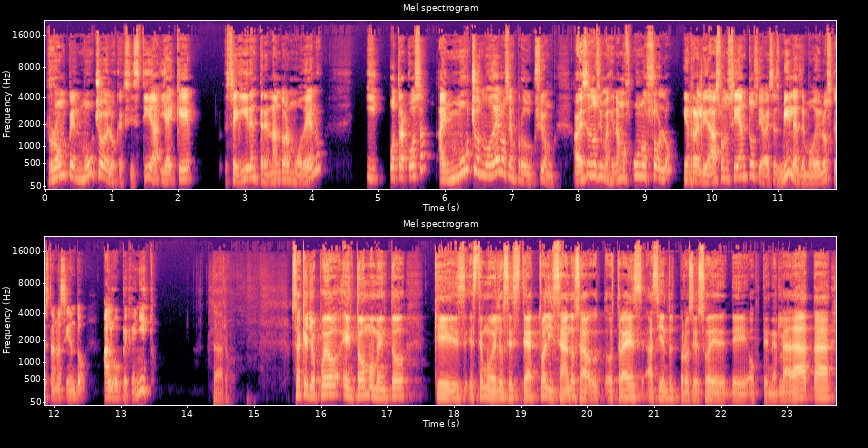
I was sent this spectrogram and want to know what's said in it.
rompen mucho de lo que existía y hay que seguir entrenando al modelo. Y otra cosa, hay muchos modelos en producción. A veces nos imaginamos uno solo y en realidad son cientos y a veces miles de modelos que están haciendo algo pequeñito. Claro. O sea que yo puedo en todo momento que este modelo se esté actualizando, o sea, otra vez haciendo el proceso de, obtener la data,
